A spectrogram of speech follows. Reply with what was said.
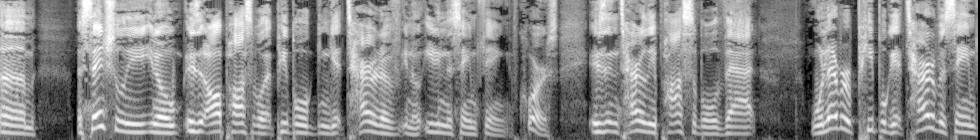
um, essentially, you know, is it all possible that people can get tired of you know eating the same thing? Of course, is it entirely possible that whenever people get tired of the same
